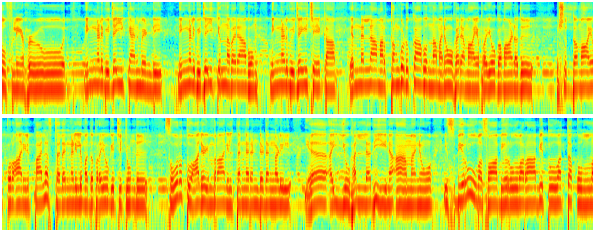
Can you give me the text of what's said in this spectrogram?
തുഫ്ലിഹൂൻ. നിങ്ങൾ വിജയിക്കാൻ വേണ്ടി നിങ്ങൾ വിജയിക്കുന്നവരാവും നിങ്ങൾ വിജയിച്ചേക്കാം എന്നെല്ലാം അർത്ഥം കൊടുക്കാവുന്ന മനോഹരമായ പ്രയോഗമാണത്. വിശുദ്ധമായ ഖുർആനിൽ പല സ്ഥലങ്ങളിലും അത് പ്രയോഗിച്ചിട്ടുണ്ട്. സൂറത്തു ആലു ഇമ്രാനിൽ തന്നെ രണ്ടിടങ്ങളിൽ ആമനു ഇസ്ബിറു വസാബിറു വറാബിതു വത്തഖുല്ല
